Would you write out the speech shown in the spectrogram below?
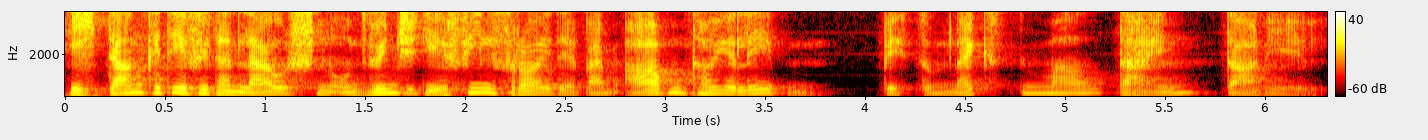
Ich danke dir für dein Lauschen und wünsche dir viel Freude beim Abenteuerleben. Bis zum nächsten Mal, dein Daniel.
